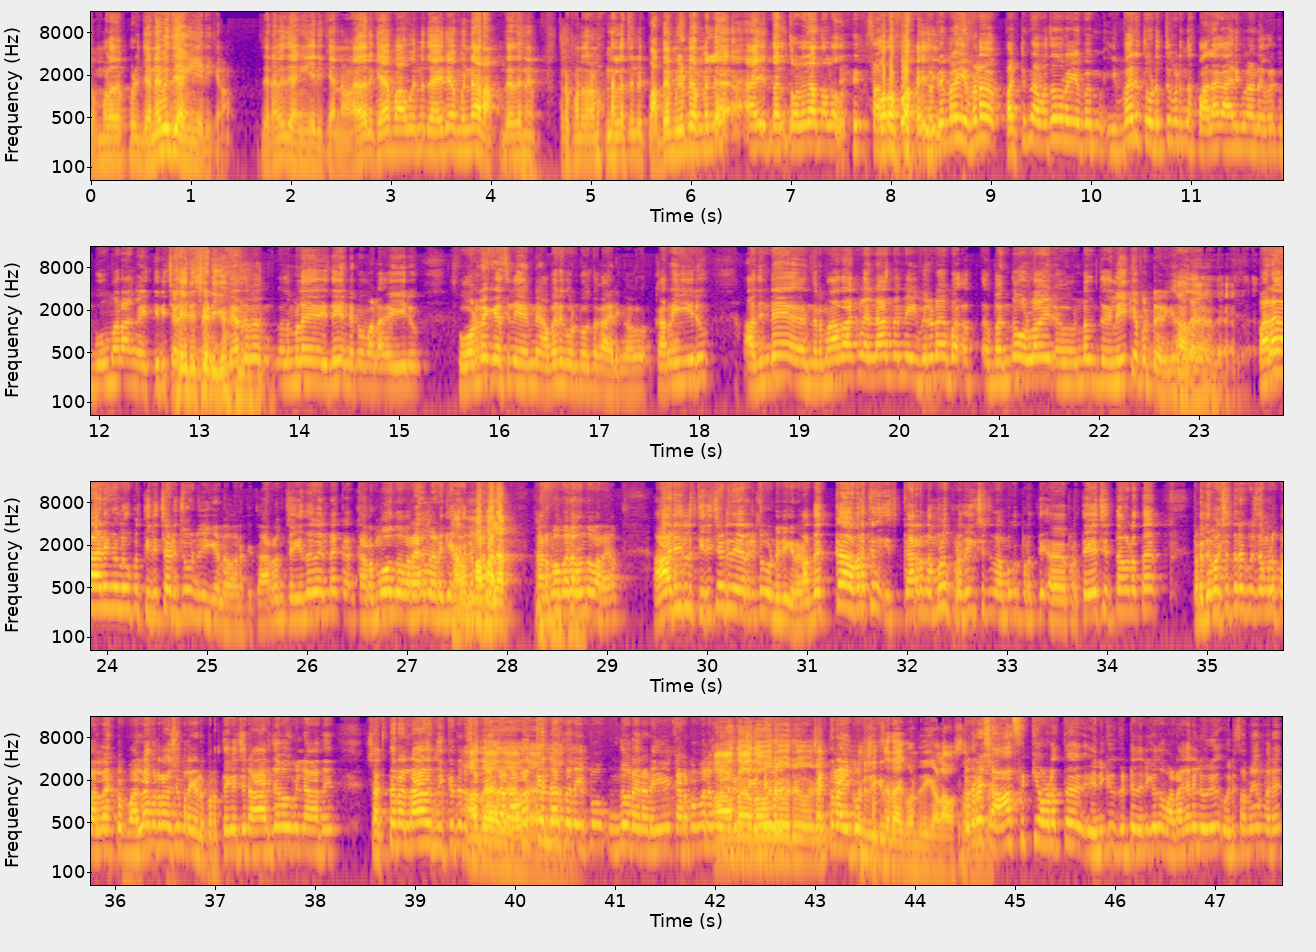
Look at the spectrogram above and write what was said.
നമ്മൾ എപ്പോഴും ജനവിധി അംഗീകരിക്കണം ജനവിധി അംഗീകരിക്കാനാണ് അതായത് കെ ബാബുവിന് ധൈര്യം മുന്നേറാം. അദ്ദേഹത്തിന് തൃപ്പൂണിത്തറ മണ്ഡലത്തിൽ ഇപ്പം അദ്ദേഹം വീണ്ടും എം എൽ എ ആയി എന്തായാലും തുടരാന്നുള്ളത് ഉറപ്പായി. സത്യം പറയാം ഇവിടെ പറ്റുന്ന അവധ തുടങ്ങിയപ്പം ഇവർ തൊടുത്ത് വിടുന്ന പല കാര്യങ്ങളാണ് ഇവർക്ക് ബൂമറാങ്ങായി തിരിച്ചടിക്കും. നമ്മൾ ഇത് തന്നെ ഇപ്പം ഈ ഒരു സ്ഫോടന കേസിൽ തന്നെ അവർ കൊണ്ടുവന്ന കാര്യങ്ങൾ കാരണം ഈ ഒരു അതിന്റെ നിർമ്മാതാക്കളെല്ലാം തന്നെ ഇവരുടെ ബന്ധമുള്ള ഉണ്ടെന്ന് തെളിയിക്കപ്പെട്ടു കഴിഞ്ഞു പല കാര്യങ്ങളും ഇപ്പൊ തിരിച്ചടിച്ചുകൊണ്ടിരിക്കുകയാണ് അവർക്ക്. കാരണം ചെയ്തതിന്റെ കർമ്മം എന്ന് പറയാൻ വേണമെങ്കിൽ കർമ്മഫലം എന്ന് പറയാം. ആ രീതിയിൽ തിരിച്ചടി നേരിട്ട് കൊണ്ടിരിക്കുന്നത് അതൊക്കെ അവർക്ക് കാരണം നമ്മൾ പ്രതീക്ഷിച്ച് നമുക്ക് പ്രത്യേകിച്ച് ഇത്തവണത്തെ പ്രതിപക്ഷത്തിനെ കുറിച്ച് നമ്മൾ പല പല പ്രാവശ്യം പറയുന്നത് പ്രത്യേകിച്ച് ഒരു ആർജവമില്ലാതെ ശക്തരല്ലാതെ നിൽക്കുന്ന സമയത്താണ് അവർക്കെല്ലാം തന്നെ ഇപ്പൊ എന്ത് പറയാനാണ്? ഈ കർമ്മഫലം ശക്തരായിക്കൊണ്ടിരിക്കുന്നത് ഷാഫിക്ക് അവിടുത്തെ എനിക്ക് കിട്ടുന്നത് എനിക്ക് വടകരയിൽ ഒരു ഒരു സമയം വരെ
